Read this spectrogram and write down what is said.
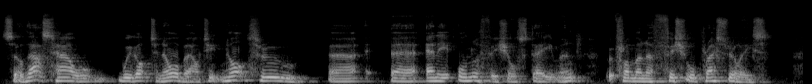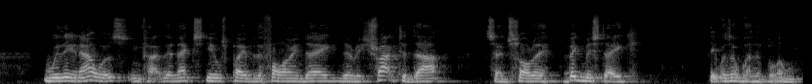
So that's how we got to know about it, not through uh, uh, any unofficial statement, but from an official press release. Within hours, in fact, the next newspaper the following day, they retracted that, said, sorry, big mistake, it was a weather balloon.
